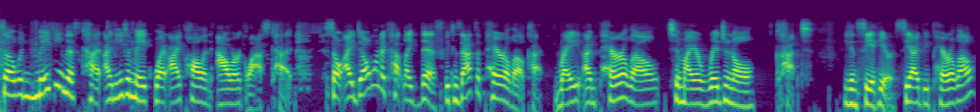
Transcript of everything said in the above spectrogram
So when making this cut, I need to make what I call an hourglass cut. So I don't want to cut like this because that's a parallel cut, right? I'm parallel to my original cut. You can see it here. See, I'd be parallel.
